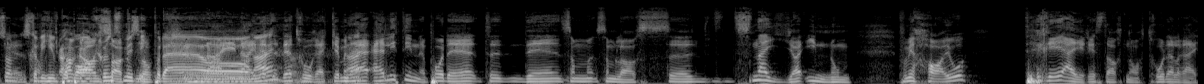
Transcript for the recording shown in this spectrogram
Sånn, skal vi hive på bakgrunnsmusikk på det? Nei, nei, nei, det, det tror jeg ikke. Men Nei. jeg er litt inne på det, det som, som Lars uh, sneia innom. For vi har jo tre eiere i start nå, tro det eller ei.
